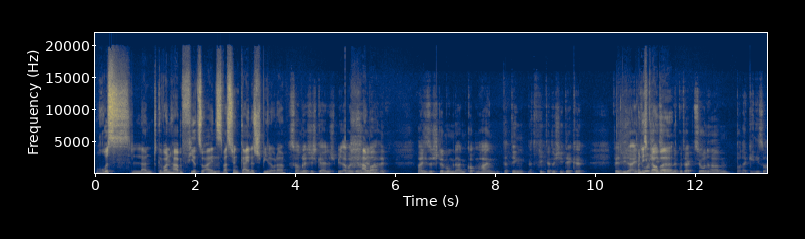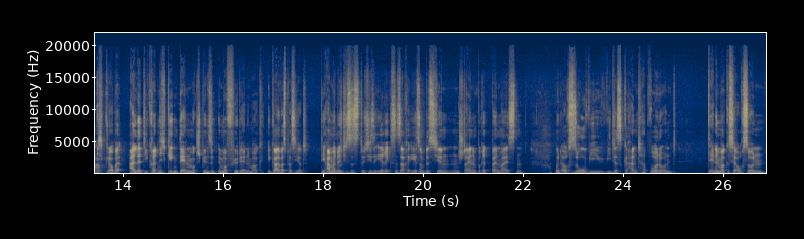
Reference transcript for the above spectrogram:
Russland gewonnen haben. 4 zu 1. Mhm. Was für ein geiles Spiel, oder? Das war ein richtig geiles Spiel. Aber generell Hammer. war halt war diese Stimmung da in Kopenhagen, das Ding, das fliegt ja durch die Decke wenn die da ein und ich glaube, eine gute Aktion haben, boah, da gehen die so ab. Ich glaube, alle, die gerade nicht gegen Dänemark spielen, sind immer für Dänemark, egal was passiert. Die haben mhm. ja durch, dieses, durch diese Eriksen-Sache eh so ein bisschen ein Stein im Brett bei den meisten. Und auch so, wie, wie das gehandhabt wurde. Und Dänemark ist ja auch so ein,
